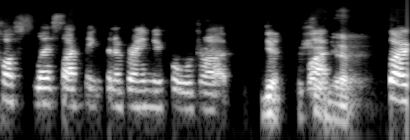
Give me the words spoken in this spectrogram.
cost less, I think, than a brand new four wheel drive. Yeah, for sure. Like, Yeah. So,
